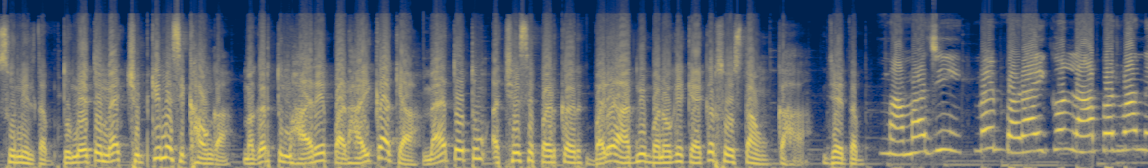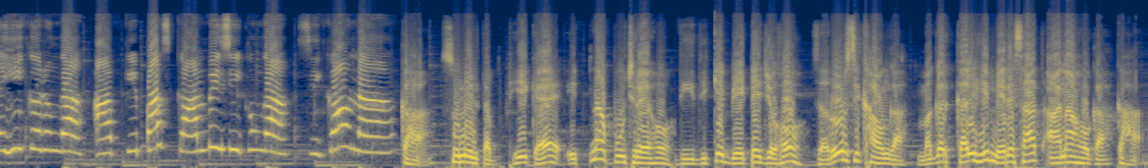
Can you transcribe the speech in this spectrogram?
सुनील तब तुम्हें तो मैं चुटकी में सिखाऊँगा मगर तुम्हारे पढ़ाई का क्या? मैं तो तुम अच्छे से पढ़कर बड़े आदमी बनोगे कहकर सोचता हूँ कहा जय तब। मामा जी मैं पढ़ाई को लापरवाह नहीं करूँगा। आपके पास काम भी सीखूँगा। सिखाओ ना। कहा सुनील तब ठीक है इतना पूछ रहे हो। दीदी के बेटे जो हो ज़रूर सिखाऊँगा मगर कल ही मेरे साथ आना होगा, कहा।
